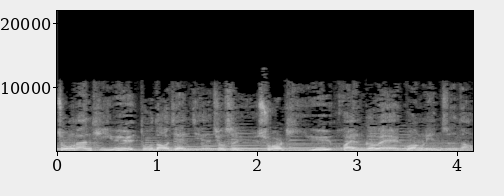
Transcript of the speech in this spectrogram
中南体育独到见解就是语说体育，欢迎各位光临指导。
